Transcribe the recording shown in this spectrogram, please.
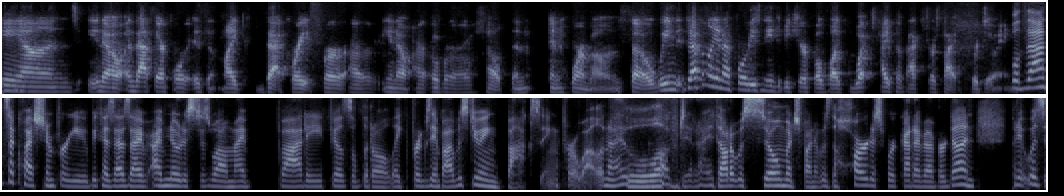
mm-hmm. and you know and that therefore isn't like that great for our you know our overall health and, and hormones. So we definitely in our 40s need to be careful of like what type of exercise we're doing. Well that's a question for you because as i've, I've noticed as well my body feels a little like, for example, I was doing boxing for a while and I loved it. I thought it was so much fun. It was the hardest workout I've ever done, but it was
